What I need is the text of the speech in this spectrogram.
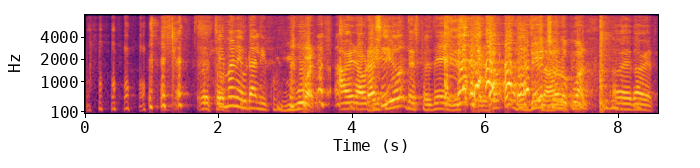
Tema neurálgico. Bueno, a ver, ahora sí. Después de Dicho lo cual. A ver, a ver.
